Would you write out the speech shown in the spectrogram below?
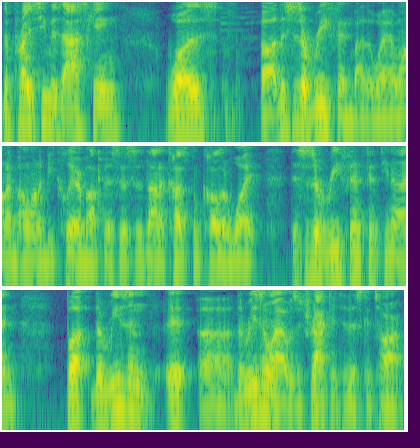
The price he was asking was uh, this is a refin, by the way. I want to I want to be clear about this. This is not a custom color white. This is a refin 59. But the reason it uh, the reason why I was attracted to this guitar,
